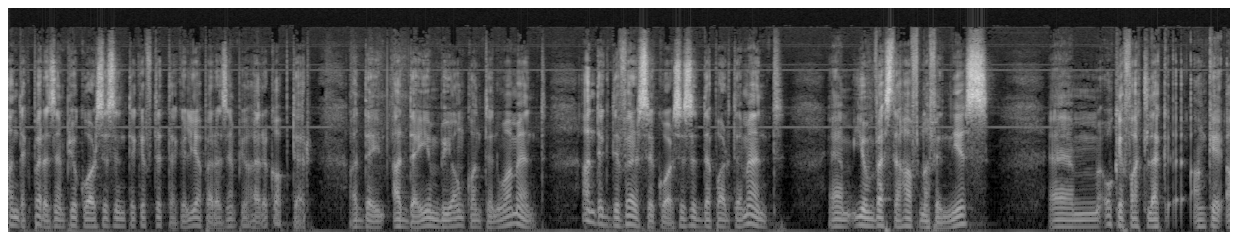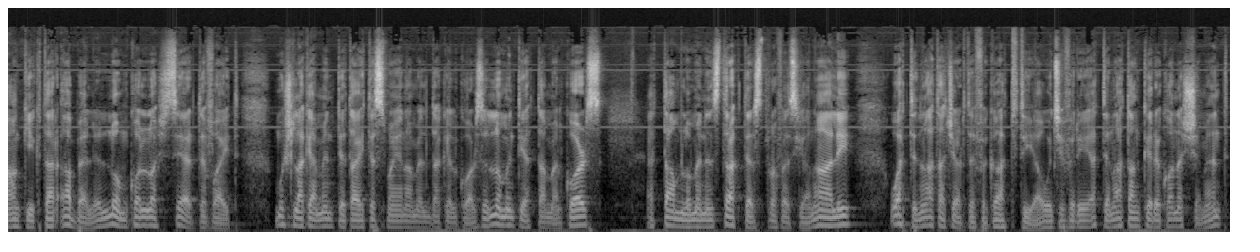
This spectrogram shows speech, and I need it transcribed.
Għandek per eżempju courses inti kif tittekilja per eżempju helikopter għaddejjin bihom kontinwament. Għandek diversi courses id-departiment jinvesti ħafna fin-nies U kif għatlek anki iktar qabel, illum kollox certified. Mux la kem inti tajt isma jena mill dak il-kors. Illum inti qed tagħmel kors, qed tagħmlu minn instructors professjonali u qed tingħata ċertifikat tiegħu, ġifieri qed tingħata anki rikonoxximent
